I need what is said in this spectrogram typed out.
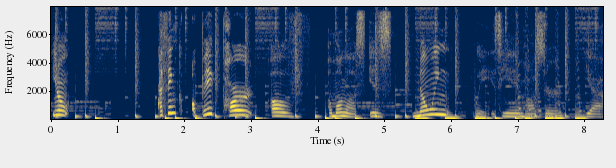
You know, I think big part of Among Us is knowing. Wait, is he an imposter? Yeah,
